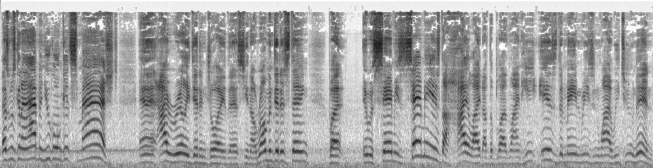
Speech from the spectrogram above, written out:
That's what's going to happen. You're going to get smashed. And I really did enjoy this. You know, Roman did his thing, but it was Sami's. Sami is the highlight of the bloodline. He is the main reason why we tune in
